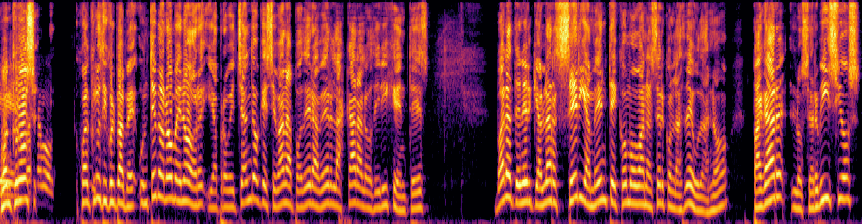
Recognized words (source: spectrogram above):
Juan Eh, Cruz, pasamos- Juan Cruz, discúlpame, un tema no menor y aprovechando que se van a poder a ver las caras los dirigentes, van a tener que hablar seriamente cómo van a hacer con las deudas, ¿no? Pagar los servicios,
